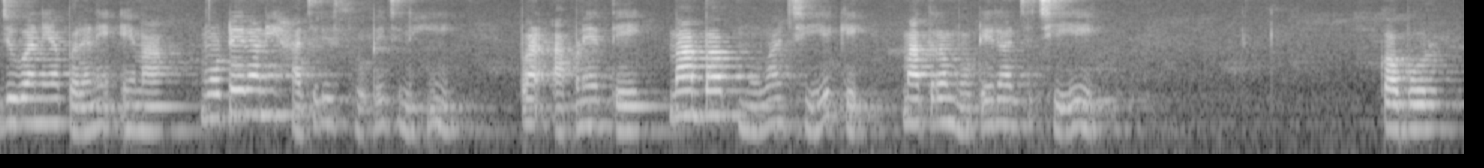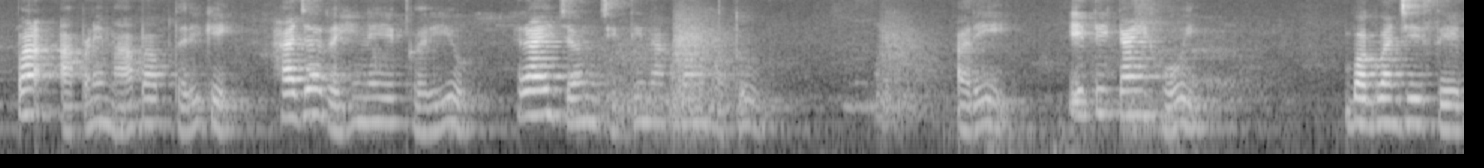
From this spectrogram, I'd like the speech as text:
જુવાનિયા પરણે એમાં મોટેરાની હાજરી શોભે જ નહીં. પણ આપણે તે મા બાપ મોવા છીએ કે માત્ર મોટેરા જ છીએ? કબૂલ, પણ આપણે મા બાપ તરીકે હાજર રહીને એ કર્યો. રાય જંગ જીતી નાખવાનું હતું. અરે એ તે કાંઈ હોય. ભગવાનજી શેઠ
